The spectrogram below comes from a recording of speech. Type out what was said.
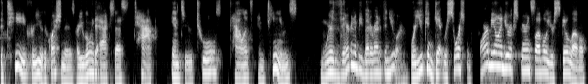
the T for you, the question is, are you willing to access, tap into tools, talents, and teams where they're going to be better at it than you are, where you can get resourceful far beyond your experience level, your skill level,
